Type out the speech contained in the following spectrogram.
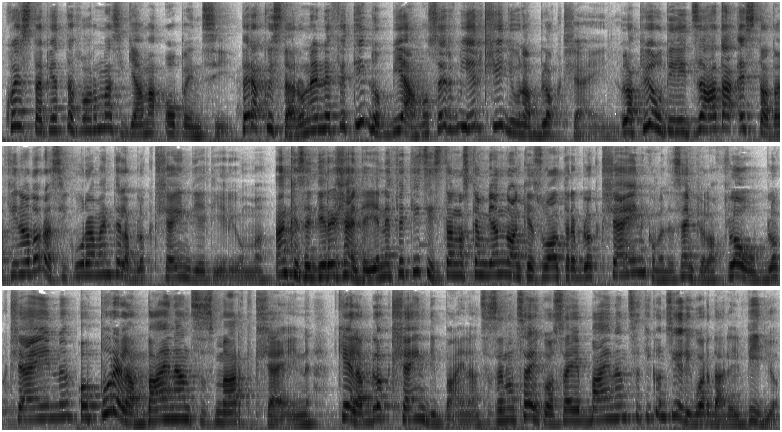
Questa piattaforma si chiama OpenSea. Per acquistare un NFT dobbiamo servirci di una blockchain. La più utilizzata è stata fino ad ora sicuramente la blockchain di Ethereum. Anche se di recente gli NFT si stanno scambiando anche su altre blockchain, come ad esempio la Flow blockchain, oppure la Binance Smart Chain, che è la blockchain di Binance. Se non sai cosa è Binance, ti consiglio di guardare il video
